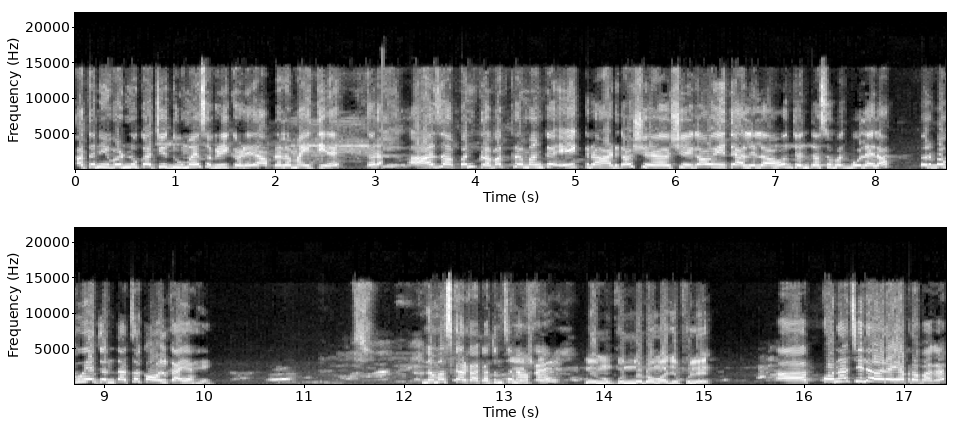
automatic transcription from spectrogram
आता निवडणुकाची धूम आहे सगळीकडे आपल्याला माहिती आहे. तर आज आपण प्रभाग क्रमांक एक रहाटगाव शे शेगाव येथे आलेलो आहोत जनतासोबत बोलायला. तर बघूया जनताचा कॉल काय आहे. नमस्कार काका तुमचं नाव काय? मी मुकुंद डोमाजी फुले. अ, कोणाची लहर आहे या प्रभागात?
